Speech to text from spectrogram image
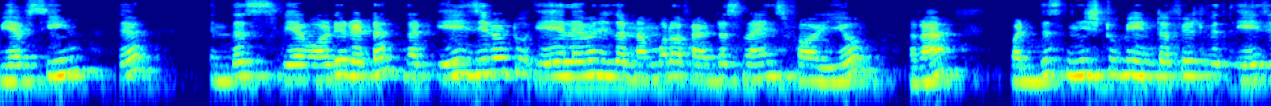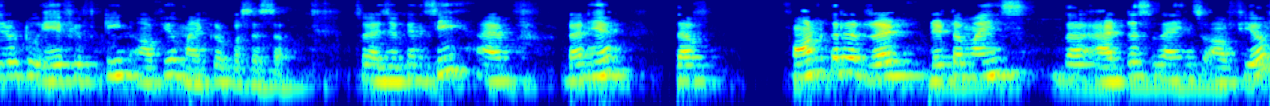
we have seen there in this we have already written that A0 to A11 is the number of address lines for your RAM but this needs to be interfaced with A0 to A15 of your microprocessor. So as you can see I have done here the font color red determines the address lines of your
